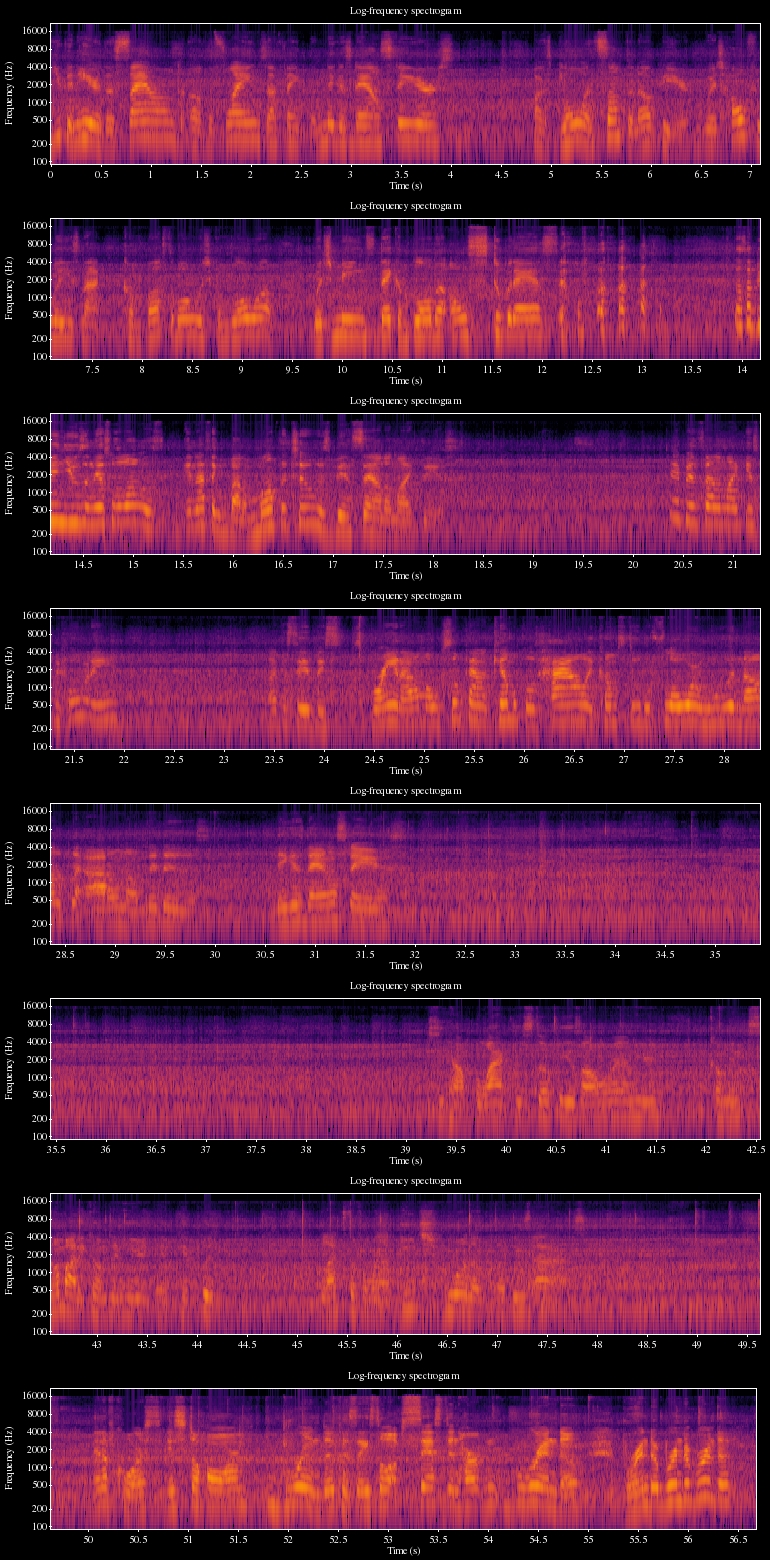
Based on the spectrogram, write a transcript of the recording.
You can hear the sound of the flames. I think the niggas downstairs are blowing something up here, which hopefully is not combustible, which can blow up, which means they can blow their own stupid ass Because I've been using this for long, and I think about a month or two, it's been sounding like this. It's been sounding like this before then. Like I said, they spraying, I don't know, some kind of chemicals, how it comes through the floor and wood and all the place. I don't know, but it does. Niggas downstairs. See how black this stuff is all around here? Come in, somebody comes in here and, and put black stuff around each one of, of these eyes. And of course, it's to harm Brenda because they so obsessed and hurting Brenda. Brenda, Brenda, Brenda.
